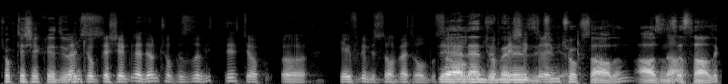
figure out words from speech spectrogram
Çok teşekkür ediyoruz. Ben çok teşekkür ediyorum. Çok hızlı bitti. Çok e, keyifli bir sohbet oldu. Sağ olun. Çok Değerlendirmeleriniz teşekkür için ediyorum. çok sağ olun. Ağzınıza Sağ olun. sağlık.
